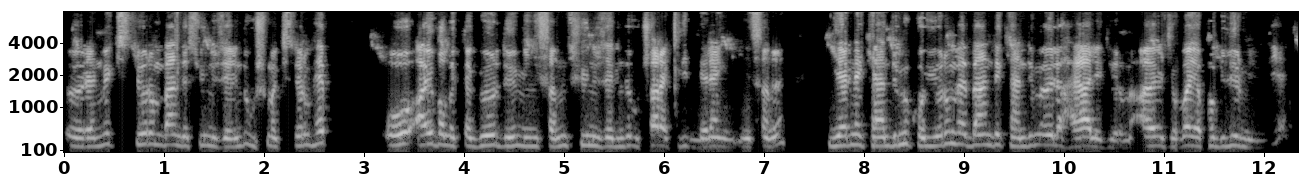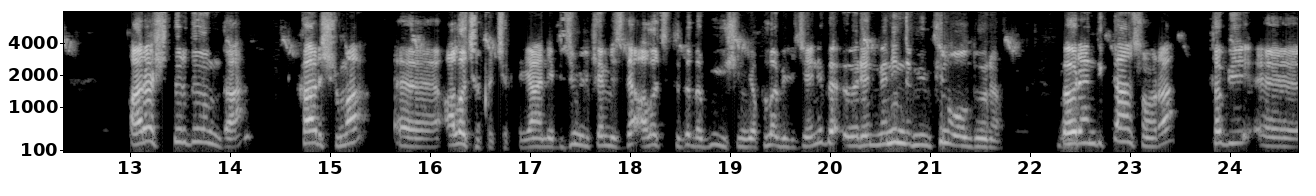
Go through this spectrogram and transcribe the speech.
öğrenmek istiyorum. Ben de suyun üzerinde uçmak istiyorum. Hep o Ayvalık'ta gördüğüm insanın suyun üzerinde uçarak gidip gelen insanı yerine kendimi koyuyorum ve ben de kendimi öyle hayal ediyorum. Acaba yapabilir miyim diye. Araştırdığımda karşıma e, Alaçatı çıktı. Yani bizim ülkemizde Alaçatı'da da bu işin yapılabileceğini ve öğrenmenin de mümkün olduğunu öğrendikten sonra tabii e,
